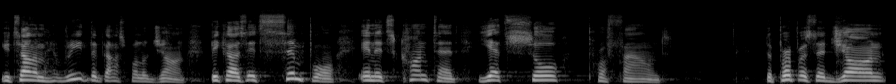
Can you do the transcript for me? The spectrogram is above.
you tell them, read the Gospel of John because it's simple in its content, yet so profound. The purpose that John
